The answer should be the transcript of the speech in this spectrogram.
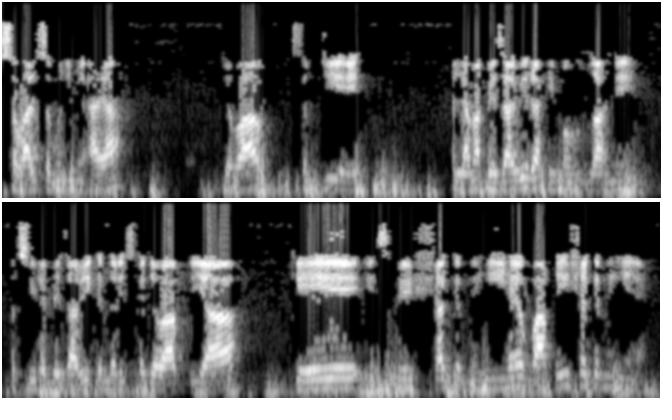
سوال سمجھ میں آیا؟ جواب سمجھیے۔ علامہ بیزاوی رحمہ اللہ نے تفسیر بیزاوی کے اندر اس کا جواب دیا۔ کہ اس میں شک نہیں ہے، واقعی شک نہیں ہے۔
